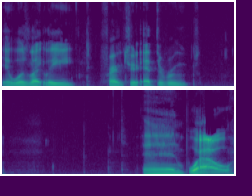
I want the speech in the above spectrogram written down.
it was likely fractured at the roots. And wow.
